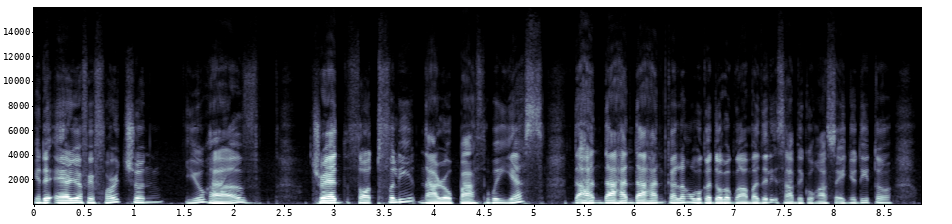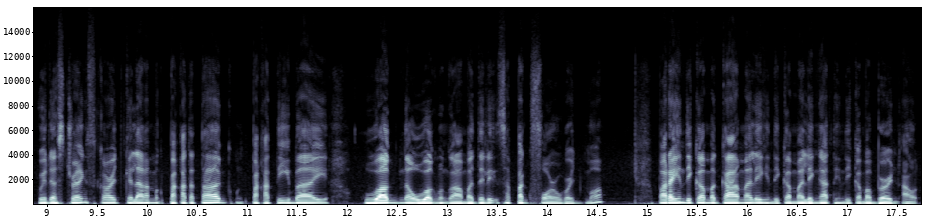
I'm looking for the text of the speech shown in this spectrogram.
In the area of your fortune, you have tread thoughtfully, narrow pathway, yes. Dahan, dahan-dahan ka lang, huwag ka daw magmamadali. Sabi ko nga sa inyo dito, with a strength card, kailangan magpakatatag, magpakatibay, huwag na huwag magmamadali sa pag-forward mo para hindi ka magkamali, hindi ka malingat, hindi ka ma-burn out.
